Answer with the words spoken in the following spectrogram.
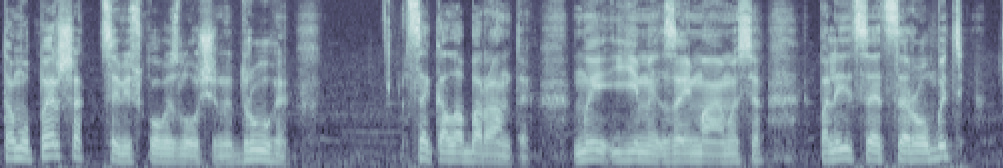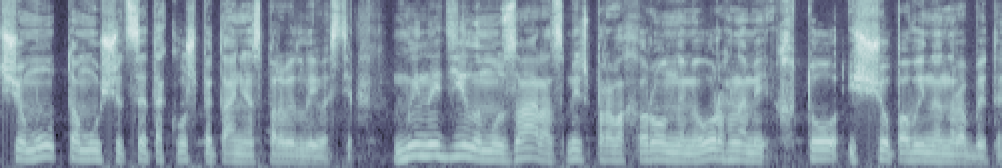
Тому перше це військові злочини. Друге це колаборанти. Ми їми займаємося. Поліція це робить. Чому? Тому що це також питання справедливості. Ми не ділимо зараз між правоохоронними органами, хто і що повинен робити.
